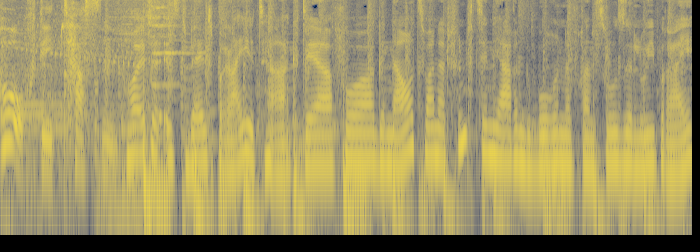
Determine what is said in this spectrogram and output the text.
Hoch die Tassen. Heute ist Weltbreietag. Der vor genau 215 Jahren geborene Franzose Louis Brey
